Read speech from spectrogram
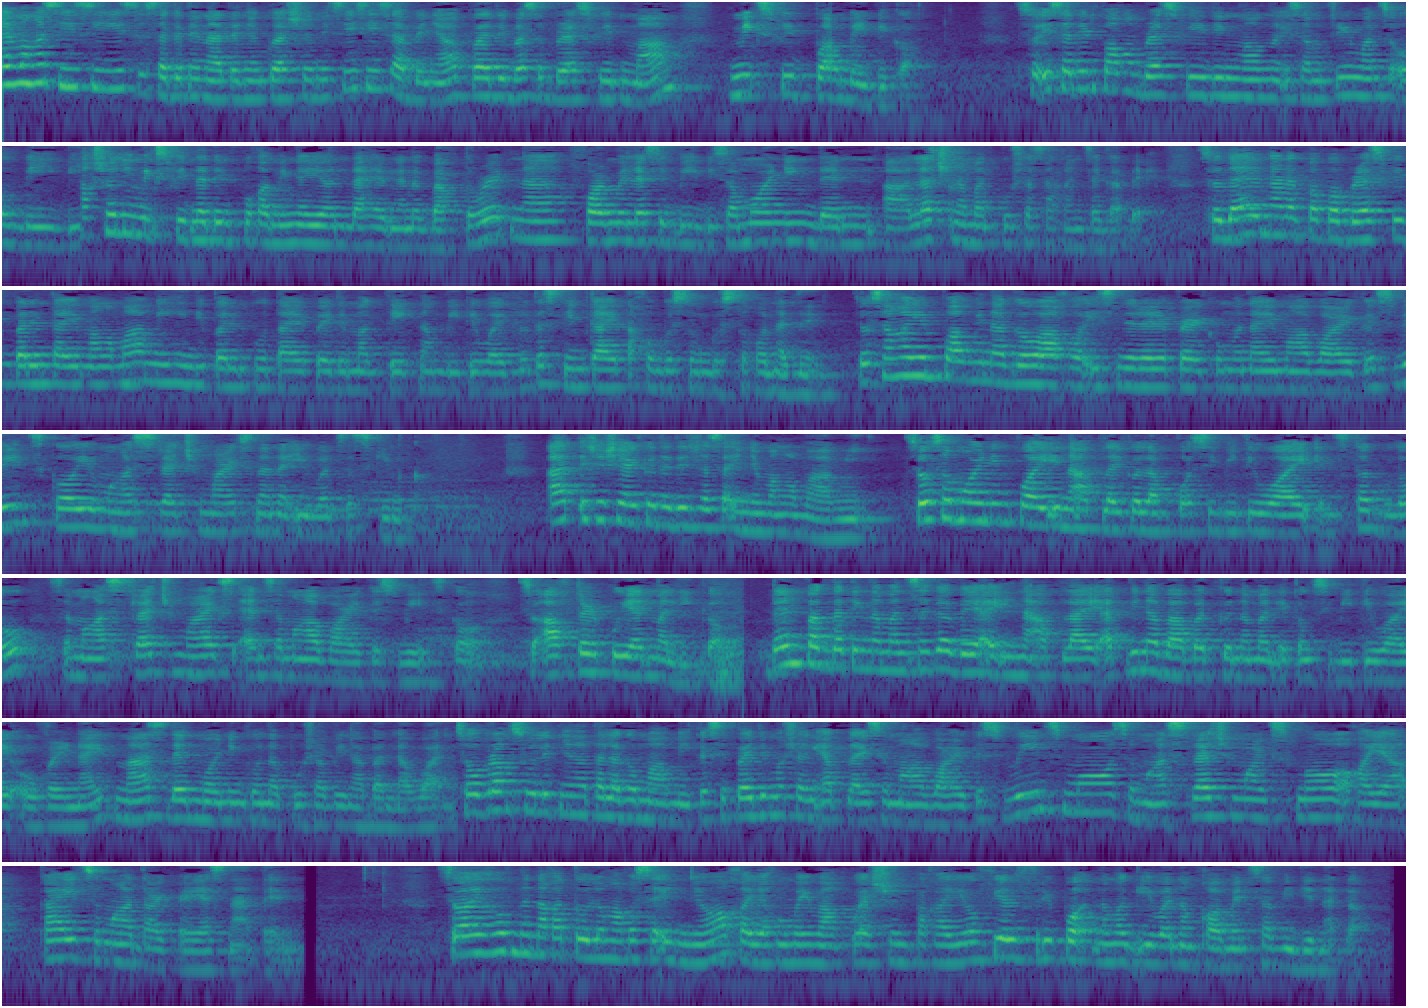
Hi mga sisi, sasagutin natin yung question ni Sisi. Sabi niya, pwede ba sa breastfeed mom, mixed feed po ang baby ko? So, isa din po akong breastfeeding mom ng isang 3 months old baby. Actually, mixed feed na din po kami ngayon dahil nga nag-back to work na. Formula si baby sa morning, then uh, lunch naman po siya sa akin sa gabi. So, dahil nga nagpapa-breastfeed pa rin tayo mga mami, hindi pa rin po tayo pwede mag-take ng BTY Glutastim kahit ako gustong gusto ko na din. So, sa ngayon po ang ginagawa ko is nire-repair ko muna yung mga varicose veins ko, yung mga stretch marks na naiwan sa skin ko. At isi-share ko na din siya sa inyo mga mami. So sa morning po ay ina-apply ko lang po si BTY Instaglow sa mga stretch marks and sa mga varicose veins ko. So after po yan maligo. Then pagdating naman sa gabi ay ina-apply at binababad ko naman itong si BTY overnight mask. Then morning ko na po siya binabanlawan. Sobrang sulit niya na talaga mami kasi pwede mo siyang i-apply sa mga varicose veins mo, sa mga stretch marks mo, o kaya kahit sa mga dark areas natin. So, I hope na nakatulong ako sa inyo. Kaya kung may mga question pa kayo, feel free po na mag-iwan ng comment sa video na to.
